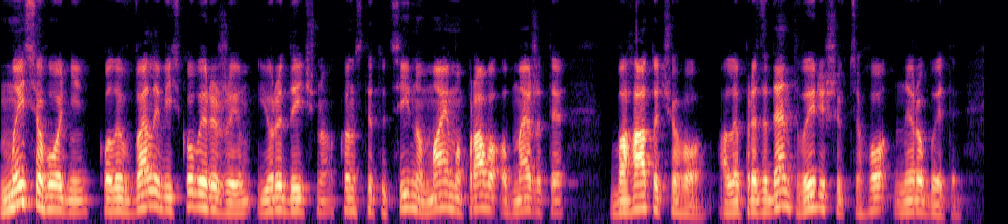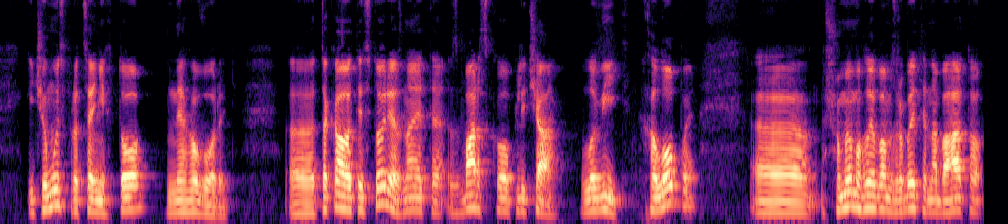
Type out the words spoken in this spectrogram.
ми сьогодні, коли ввели військовий режим юридично, конституційно, маємо право обмежити багато чого, але президент вирішив цього не робити. І чомусь про це ніхто не говорить. Е, така от історія, знаєте, з барського плеча ловіть халопи, е, що ми могли вам зробити набагато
